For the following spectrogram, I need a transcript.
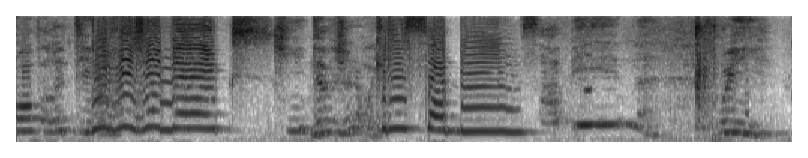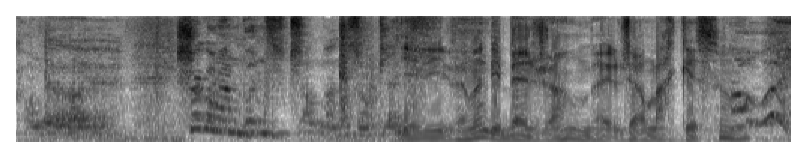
On va parler de Tina. Division X! Qui Division X? Chris Sabine! Sabine! Oui, qu'on a. euh, je suis sûr qu'on a une bonne discussion dans nous autres Il y a vraiment des belles jambes. Ben, J'ai remarqué ça. Ah ouais?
